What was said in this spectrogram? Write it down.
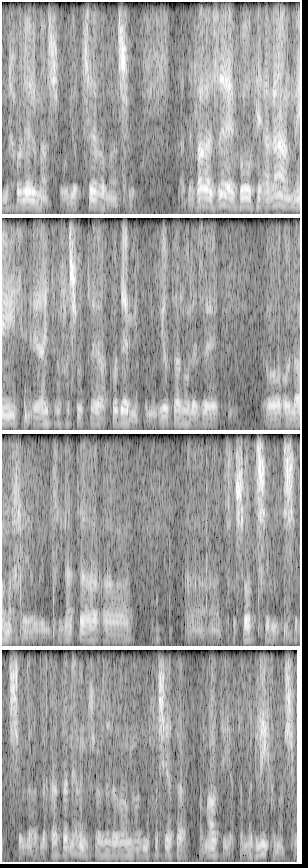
מחולל משהו, הוא יוצר משהו. הדבר הזה הוא הערה מההתרחשות הקודמת, הוא מביא אותנו לאיזה עולם אחר, ומבחינת התחושות של, של, של הדלקת הנר, אני חושב שזה דבר מאוד מוחשי. אתה, אמרתי, אתה מדליק משהו.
